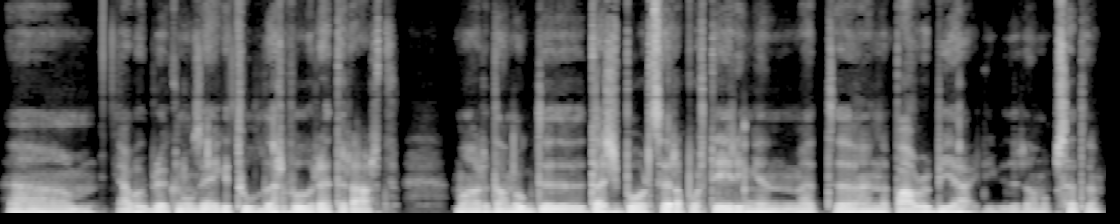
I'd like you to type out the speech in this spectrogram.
Ehm, ja, we gebruiken onze eigen tool daarvoor, uiteraard. Maar dan ook de dashboards en rapporteringen met eh, de Power BI die we er dan op zetten.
